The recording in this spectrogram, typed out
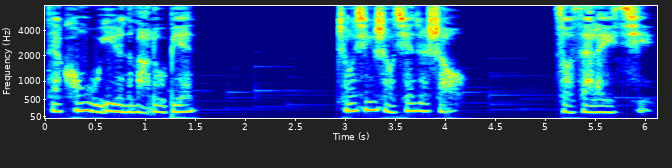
在空无一人的马路边，重新手牵着手，走在了一起。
